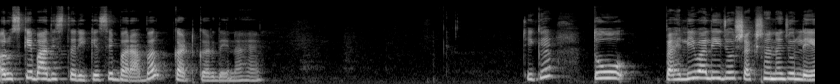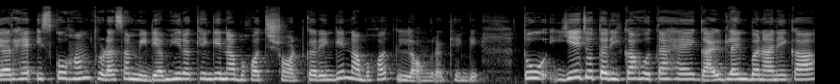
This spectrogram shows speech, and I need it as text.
और उसके बाद इस तरीके से बराबर कट कर देना है। ठीक है? तो पहली वाली जो सेक्शन है, जो लेयर है, इसको हम थोड़ा सा मीडियम ही रखेंगे, ना बहुत शॉर्ट करेंगे, ना बहुत लॉन्ग रखेंगे। तो ये जो तरीका होता है गाइडलाइन बनाने का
